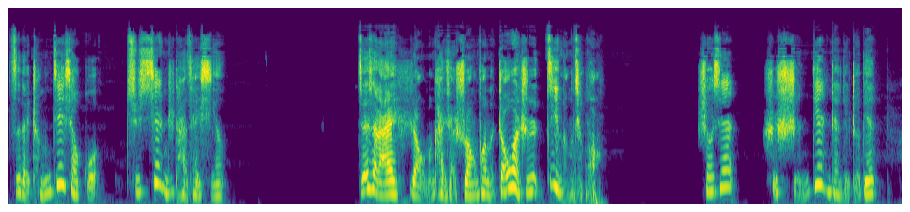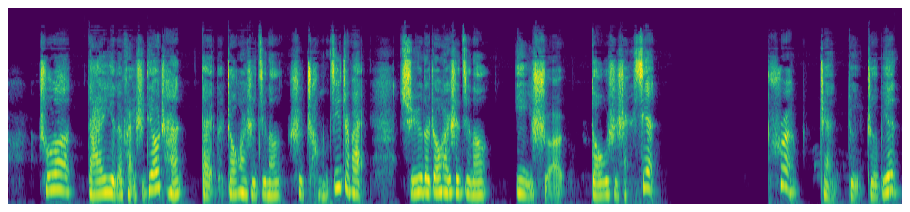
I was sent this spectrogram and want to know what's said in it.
自带惩戒效果去限制他才行。接下来，让我们看一下双方的召唤师技能情况。首先是神殿战队这边，除了打野的法师貂蝉。”带的召唤师技能是乘机之外，其余的召唤师技能一水儿都是闪现。Prime 战队这边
